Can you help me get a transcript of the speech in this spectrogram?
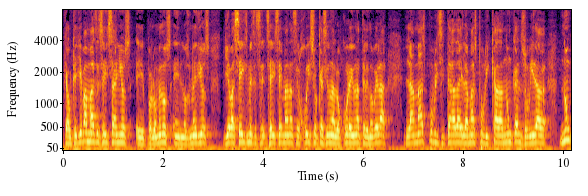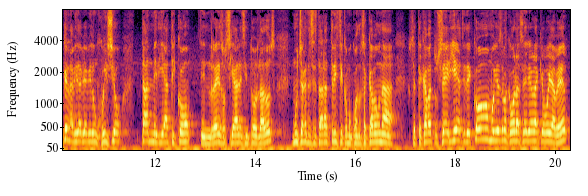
que aunque lleva más de seis años, eh, por lo menos en los medios, lleva seis meses, se- seis semanas el juicio, que ha sido una locura y una telenovela la más publicitada la más publicada. Nunca en su vida, nunca en la vida había habido un juicio tan mediático en redes sociales y en todos lados. Mucha gente se estará triste como cuando se acaba una, se te acaba tu serie, así de cómo ya se me acabó la serie, ahora qué voy a ver.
